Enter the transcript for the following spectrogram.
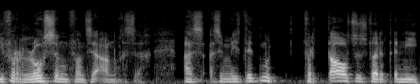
die verlossing van sy aangesig. As as 'n mens dit moet vertaal soos wat dit in die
